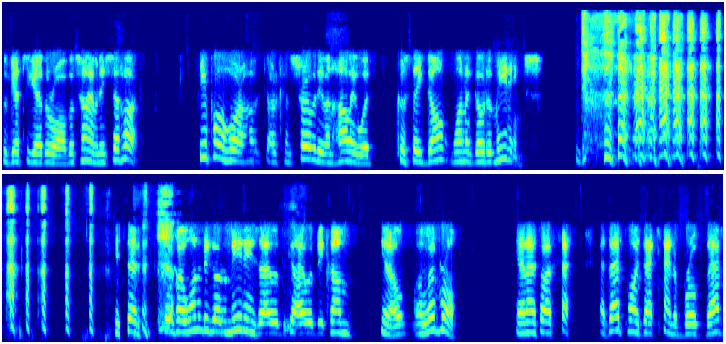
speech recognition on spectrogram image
who get together all the time. And he said, look, people who are, are conservative in Hollywood because they don't want to go to meetings. he said, if I wanted to go to meetings, I would I would become, you know, a liberal. And I thought at that point that kind of broke that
